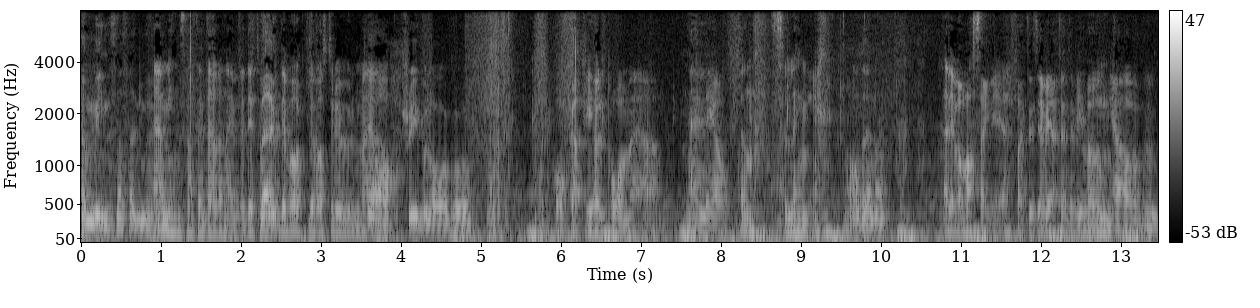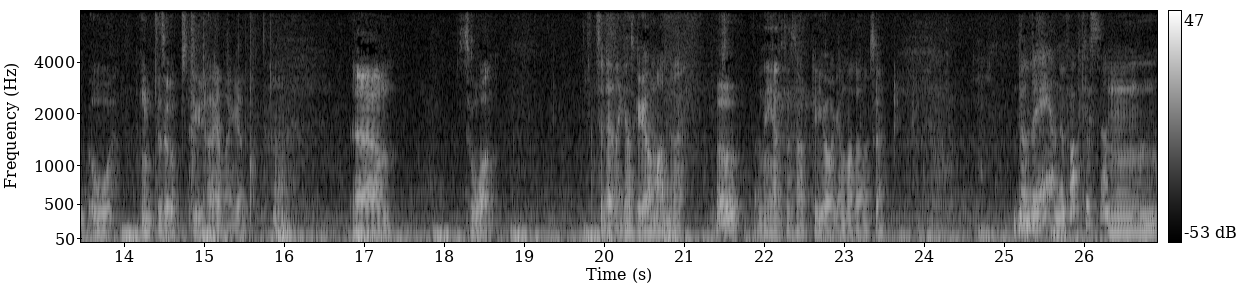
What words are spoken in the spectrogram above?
Jag minns nästan inte. Jag minns nästan inte heller. Nej, det, tog, det, var, det var strul med... Ja, skivbolag och... Och att vi höll på med, med layouten så länge. Ja, det är med. Ja, det var massa grejer faktiskt. Jag vet inte. Vi var unga och, och inte så uppstyrda helt enkelt. Ehm, så... Så den är ganska gammal nu. Ja. Den är egentligen snart 10 år gammal den också. Ja, det är nu faktiskt. Ja. Mm,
